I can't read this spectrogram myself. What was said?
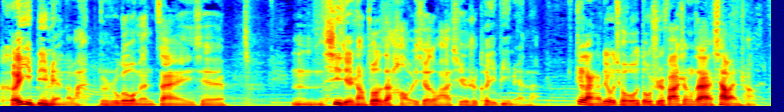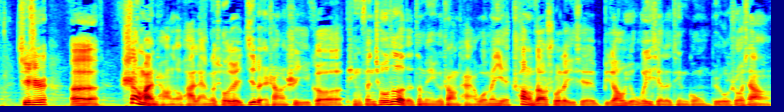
可以避免的吧？就是如果我们在一些嗯细节上做的再好一些的话，其实是可以避免的。这两个丢球都是发生在下半场，其实呃。上半场的话，两个球队基本上是一个平分秋色的这么一个状态。我们也创造出了一些比较有威胁的进攻，比如说像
